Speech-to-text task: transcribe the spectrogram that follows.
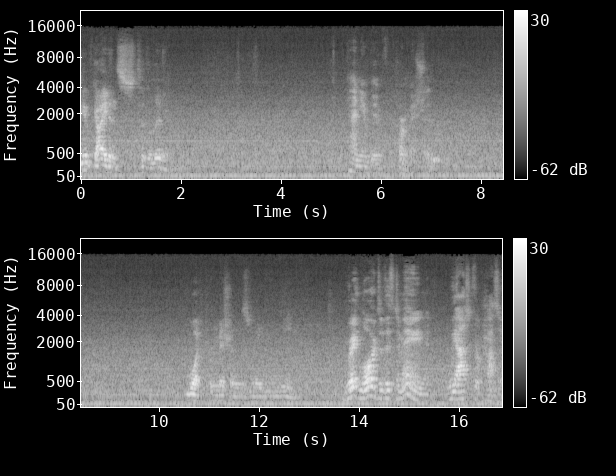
give guidance to the living. Can you give permission? What permissions may you need? Great lords of this domain, we ask for passage.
